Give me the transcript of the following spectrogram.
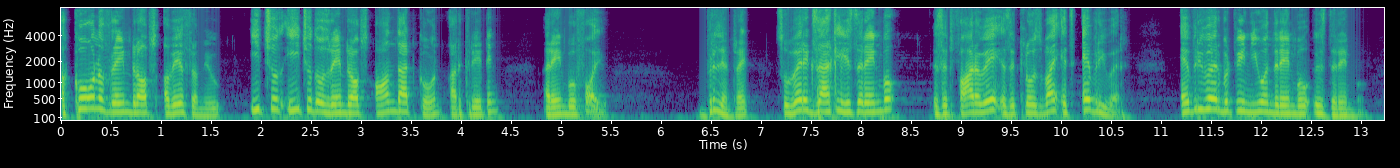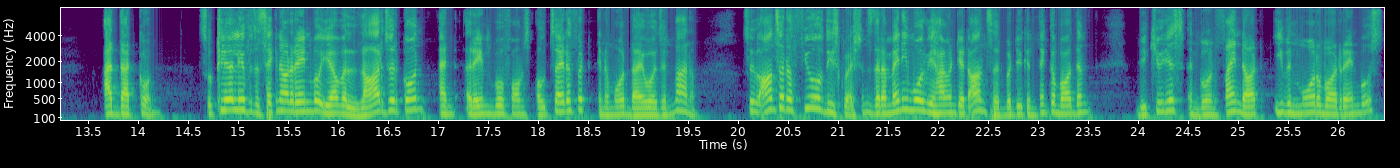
a cone of raindrops away from you, each of, each of those raindrops on that cone are creating a rainbow for you. Brilliant, right? So where exactly is the rainbow? Is it far away? Is it close by? It's everywhere. Everywhere between you and the rainbow is the rainbow at that cone. So clearly if it's a second order rainbow, you have a larger cone and a rainbow forms outside of it in a more divergent manner. So we've answered a few of these questions. There are many more we haven't yet answered, but you can think about them be curious and go and find out even more about rainbows.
